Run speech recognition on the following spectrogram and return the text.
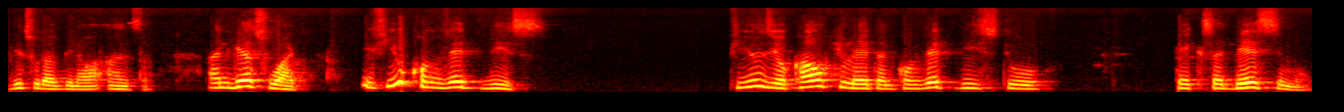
This would have been our answer. And guess what? If you convert this, if you use your calculator and convert this to hexadecimal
